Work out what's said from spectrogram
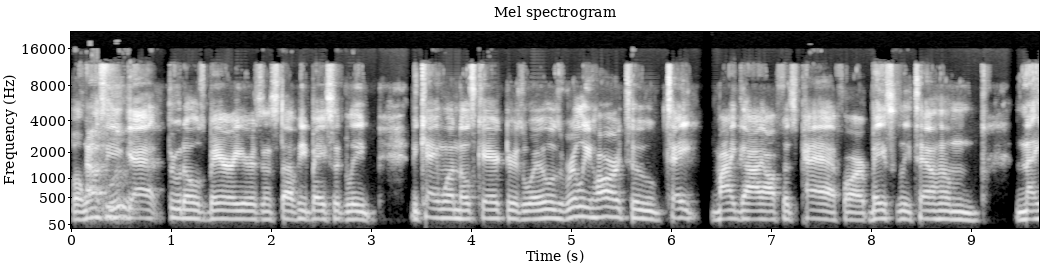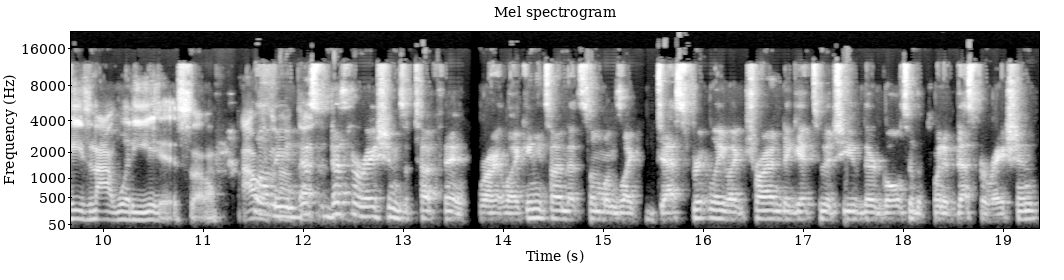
But once Absolutely. he got through those barriers and stuff, he basically became one of those characters where it was really hard to take Might Guy off his path or basically tell him that he's not what he is. So I, well, I mean, des- desperation is a tough thing, right? Like anytime that someone's like desperately like trying to get to achieve their goal to the point of desperation,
